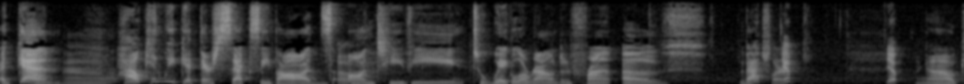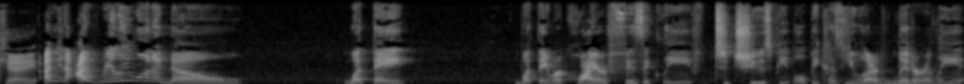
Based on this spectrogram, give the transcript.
again, mm. how can we get their sexy bods on TV to wiggle around in front of the bachelor? Yep. Yep. Okay. I mean, I really want to know what they what they require physically to choose people because you are literally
